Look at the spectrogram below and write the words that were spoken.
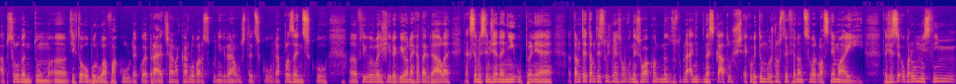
absolventům těchto oborů a fakult, jako je právě třeba na Karlovarsku, někde na Ústecku, na Plzeňsku, v těch vedlejších regionech a tak dále, tak si myslím, že není úplně, tam ty, tam ty služby nejsou, nejsou jako nedostupné ani dneska a to už jakoby ty možnosti financovat vlastně mají. Takže si opravdu myslím,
